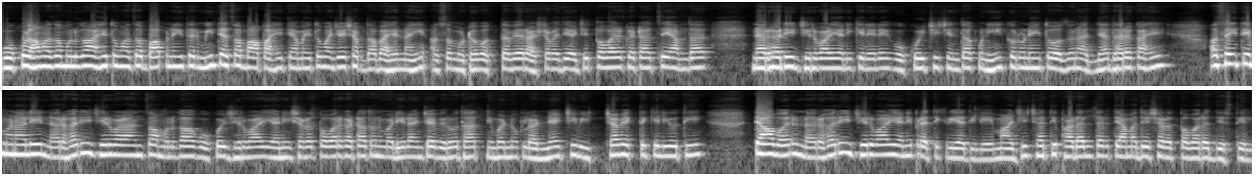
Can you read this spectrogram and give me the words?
गोकुळ हा माझा मुलगा आहे तो माझा बाप नाही तर मी त्याचा बाप आहे त्यामुळे तो माझ्या शब्दाबाहेर नाही असं मोठं वक्तव्य राष्ट्रवादी अजित पवार गटाचे आमदार नरहरी झिरवाळ यांनी केलेले. गोकुळची चिंता कुणीही करू नये तो अजून आज्ञाधारक आहे. असंही ते म्हणाले नरहरी झिरवाळांचा मुलगा गोकुळ झिरवाळ यांनी शरद पवार गटातून वडिलांच्या विरोधात निवडणूक लढण्याची इच्छा व्यक्त केली होती. त्यावर नरहरी झिरवाळ यांनी प्रतिक्रिया दिली. माझी छाती फाडाल तर त्यामध्ये शरद पवारच दिसतील.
